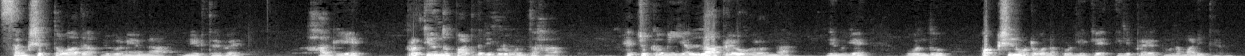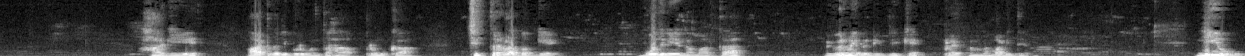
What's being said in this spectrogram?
ಸಂಕ್ಷಿಪ್ತವಾದ ವಿವರಣೆಯನ್ನ ನೀಡ್ತೇವೆ. ಹಾಗೆಯೇ ಪ್ರತಿಯೊಂದು ಪಾಠದಲ್ಲಿ ಬರುವಂತಹ ಹೆಚ್ಚು ಕಮ್ಮಿ ಎಲ್ಲಾ ಪ್ರಯೋಗಗಳನ್ನ ನಿಮಗೆ ಒಂದು ಪಕ್ಷಿ ನೋಟವನ್ನು ಕೊಡಲಿಕ್ಕೆ ಇಲ್ಲಿ ಪ್ರಯತ್ನವನ್ನು ಮಾಡಿದ್ದೇವೆ. ಹಾಗೆಯೇ ಪಾಠದಲ್ಲಿ ಬರುವಂತಹ ಪ್ರಮುಖ ಚಿತ್ರಗಳ ಬಗ್ಗೆ ಬೋಧನೆಯನ್ನ ಮಾಡ್ತಾ ವಿವರಣೆಯನ್ನು ನೀಡಲಿಕ್ಕೆ ಪ್ರಯತ್ನವನ್ನು ಮಾಡಿದ್ದೇವೆ. ನೀವು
